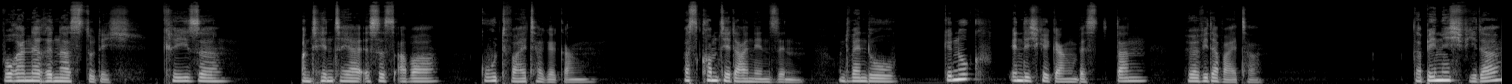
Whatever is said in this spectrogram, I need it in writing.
Woran erinnerst du dich? Krise. Und hinterher ist es aber gut weitergegangen. Was kommt dir da in den Sinn? Und wenn du genug in dich gegangen bist, dann hör wieder weiter. Da bin ich wieder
